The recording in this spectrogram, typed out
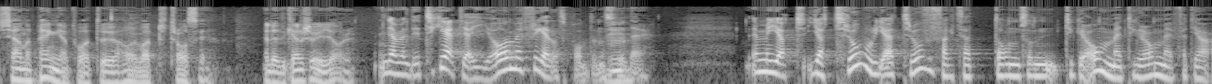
tjäna pengar på att du har varit trasig? Eller det kanske du gör. Ja, men det tycker jag att jag gör med Fredagspodden och så vidare. Ja, men jag, jag, tror, jag tror faktiskt att de som tycker om mig, tycker om mig för att jag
